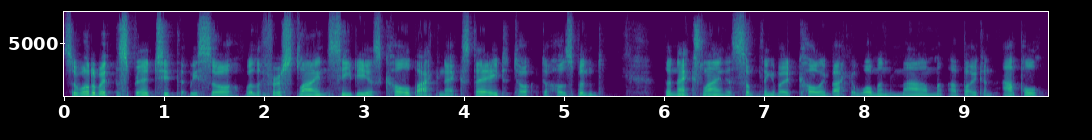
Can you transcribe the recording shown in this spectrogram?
So what about the spreadsheet that we saw? Well, the first line, CB is call back next day to talk to husband. The next line is something about calling back a woman, ma'am, about an apple.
